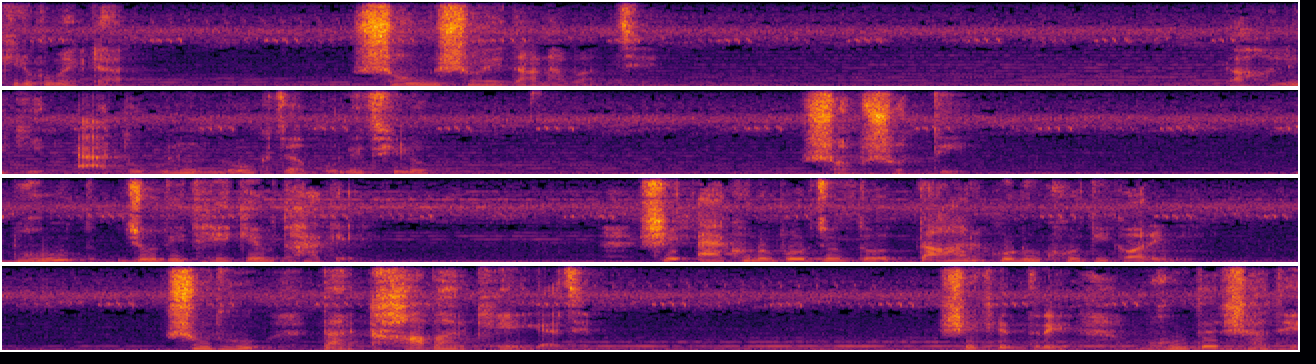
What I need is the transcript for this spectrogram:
কীরকম একটা সংশয়ে দানা বাঁধছে। তাহলে কি এতগুলো লোক যা বলেছিল, সব সত্যি? ভূত যদি থেকেও থাকে, সে এখনও পর্যন্ত তার কোনো ক্ষতি করেনি। শুধু তার খাবার খেয়ে গেছে। সেক্ষেত্রে ভূতের সাথে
